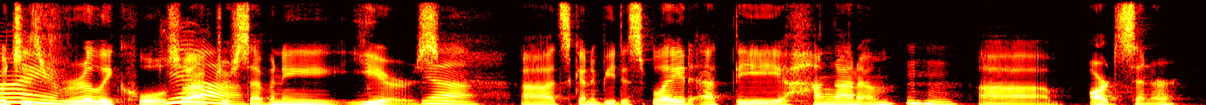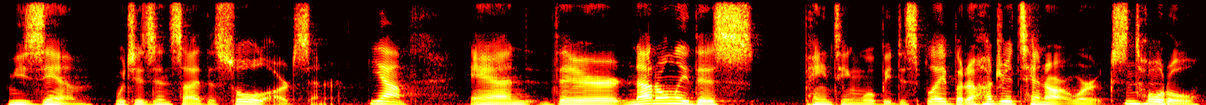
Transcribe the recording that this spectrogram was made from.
which is really cool. So after 70 years, Yeah. uh, it's going to be displayed at the Hangaram Mm-hmm. uh, Art Center Museum, which is inside the Seoul Art Center. Yeah. And there, not only this painting will be displayed, but 110 artworks Mm-hmm. total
